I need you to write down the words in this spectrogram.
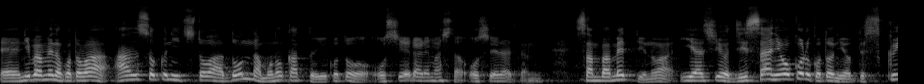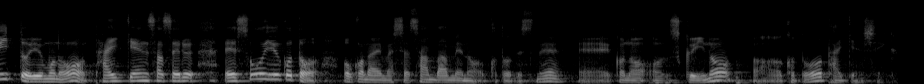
2番目のことは安息日とはどんなものかということを教えられました。教えられたんです3番目っていうのは癒しを実際に起こることによって救いというものを体験させる。そういうことを行いました。3番目のことですね。この救いのことを体験していく。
